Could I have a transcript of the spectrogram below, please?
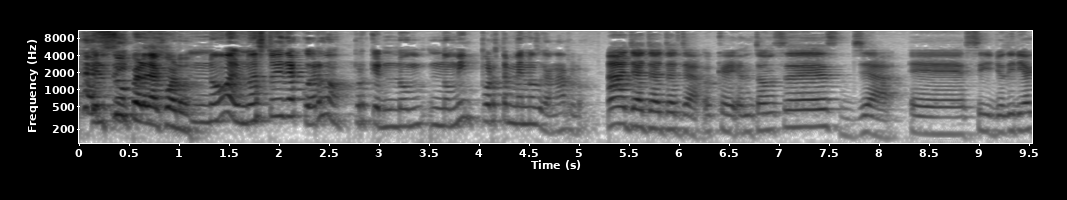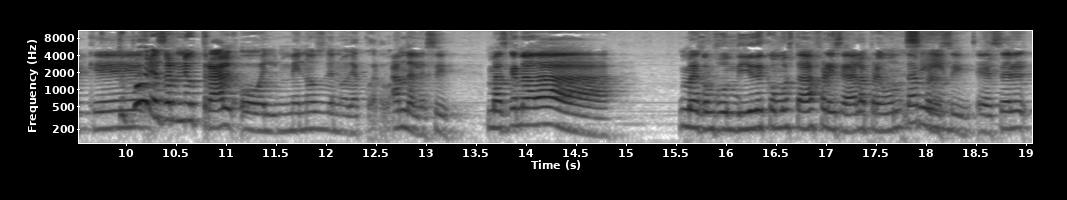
El súper de acuerdo. No, no estoy de acuerdo, porque no, no me importa menos ganarlo. Ah, ya, ya, ya, ya. Ok, entonces ya. Eh, sí, yo diría Tú que. podrías ser neutral o el menos de no de acuerdo. Ándale, sí. Más que nada me confundí de cómo estaba fraseada la pregunta, Sí. pero sí, es el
